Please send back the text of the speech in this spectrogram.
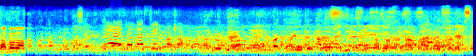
papa ba nalobi mbata ye de prince azalaka na ba reflexe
